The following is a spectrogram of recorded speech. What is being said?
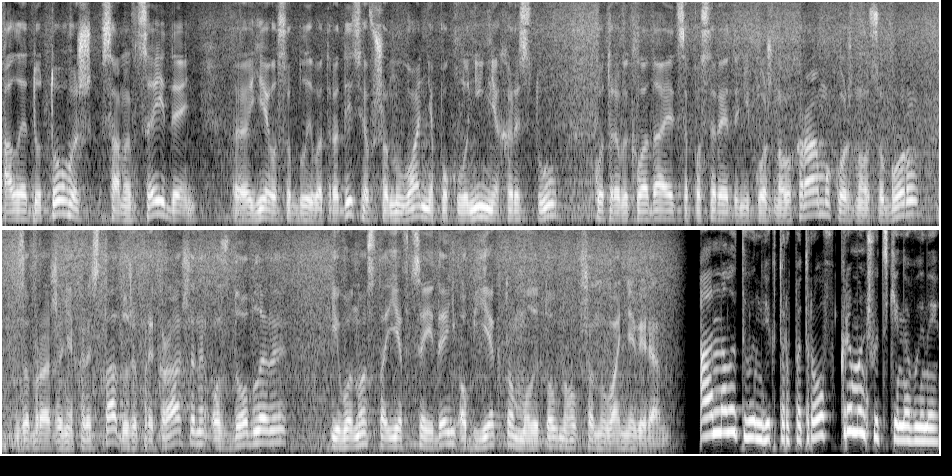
Але до того ж, саме в цей день е, є особлива традиція вшанування поклоніння Христу, котре викладається посередині кожного храму, кожного собору. Зображення Христа дуже прикрашене, оздоблене, і воно стає в цей день об'єктом молитовного вшанування вірян. Анна Литвин, Віктор Петров, Кременчуцькі новини.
